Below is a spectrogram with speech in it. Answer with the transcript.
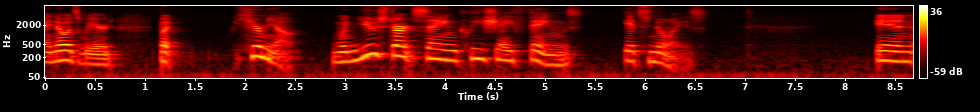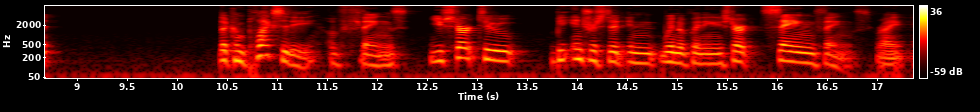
I know it's weird, but hear me out. When you start saying cliche things, it's noise. In the complexity of things, you start to be interested in window cleaning. You start saying things, right?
